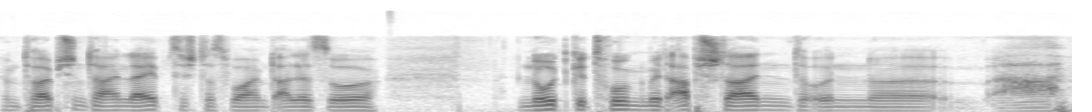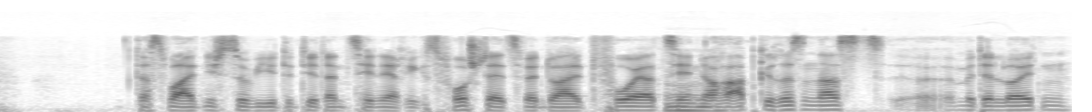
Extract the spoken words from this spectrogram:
im Täubchental in Leipzig. Das war eben alles so notgedrungen mit Abstand und äh, ja, das war halt nicht so, wie du dir dann zehnjähriges vorstellst, wenn du halt vorher zehn mhm. Jahre abgerissen hast äh, mit den Leuten,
